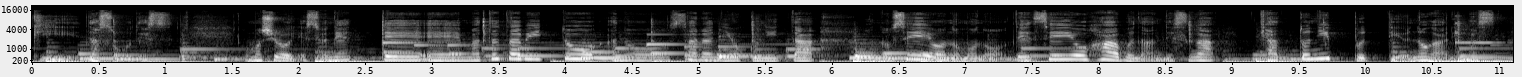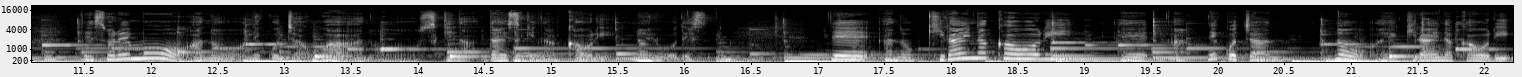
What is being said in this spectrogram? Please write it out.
きだそうです。面白いですよね。で、えー、マタタビとあのさらによく似たあの西洋のもの。で西洋ハーブなんですがキャットニップっていうのがあります。でそれもあの猫ちゃんはあの好きな大好きな香りのようです。であの嫌いな香り、えー、あ猫ちゃんの、えー、嫌いな香り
